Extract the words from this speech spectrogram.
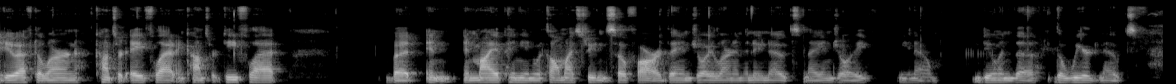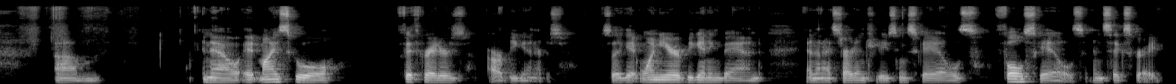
do have to learn concert A flat and concert D flat but in in my opinion with all my students so far they enjoy learning the new notes and they enjoy you know doing the the weird notes. Um, now at my school fifth graders are beginners. So they get one year of beginning band and then i start introducing scales full scales in sixth grade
